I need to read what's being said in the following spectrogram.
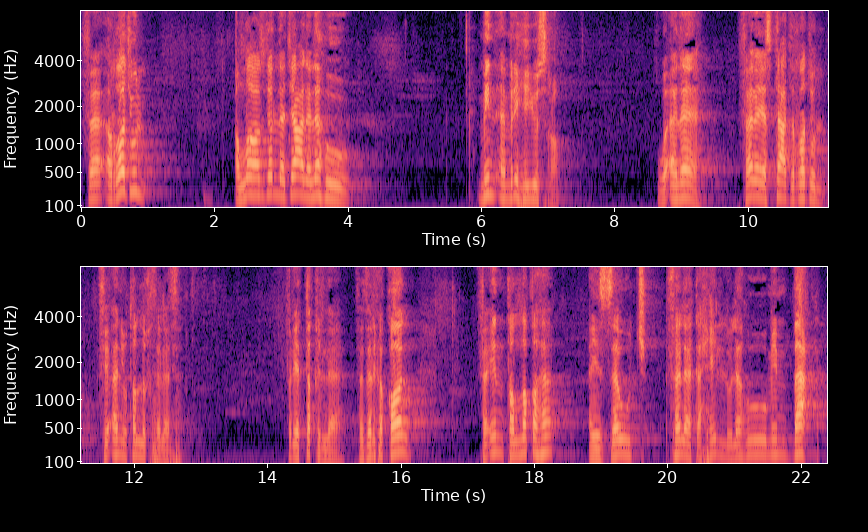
فالرجل الله عز وجل جعل له من أمره يسرا وأناه فلا يستعجل الرجل في أن يطلق ثلاثة فليتق الله. فذلك قال فإن طلقها أي الزوج فلا تحل له من بعد.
